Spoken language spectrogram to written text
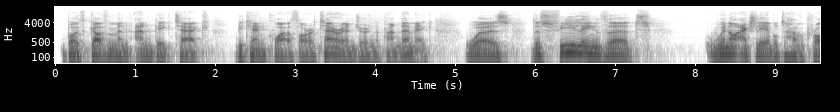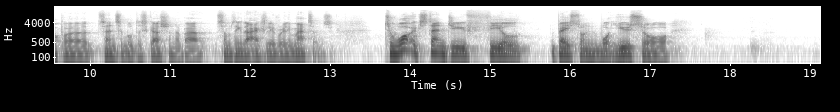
both government and big tech became quite authoritarian during the pandemic, was this feeling that we're not actually able to have a proper, sensible discussion about something that actually really matters. To what extent do you feel based on what you saw,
